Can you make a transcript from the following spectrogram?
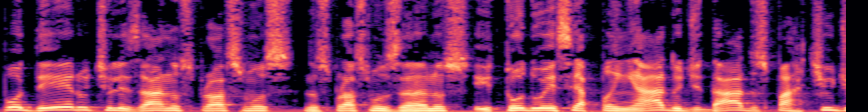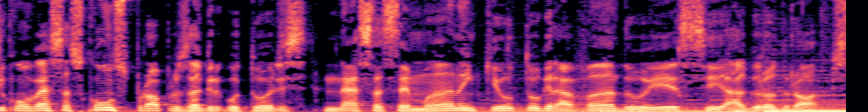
poder utilizar nos próximos, nos próximos anos e todo esse apanhado de dados partiu de conversas com os próprios agricultores nessa semana em que eu tô gravando esse AgroDrops.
